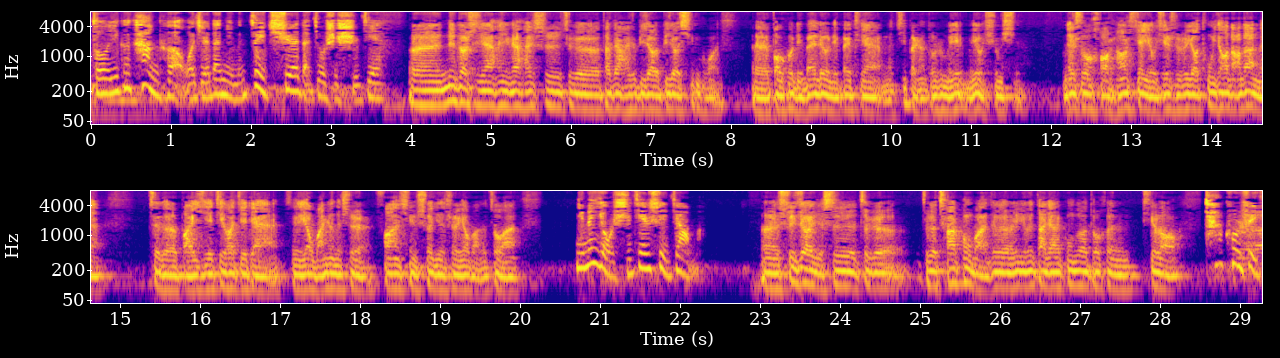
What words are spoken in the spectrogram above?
作为一个看客，我觉得你们最缺的就是时间。呃，那段时间还应该还是这个大家还是比较比较辛苦，呃，包括礼拜六、礼拜天，那基本上都是没没有休息。那时候好长时间，有些时候要通宵达旦的。这个把一些计划节点，这个要完成的事、方案性设计的事要把它做完。你们有时间睡觉吗？呃，睡觉也是这个这个插空吧，这个因为大家工作都很疲劳。插空睡觉。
